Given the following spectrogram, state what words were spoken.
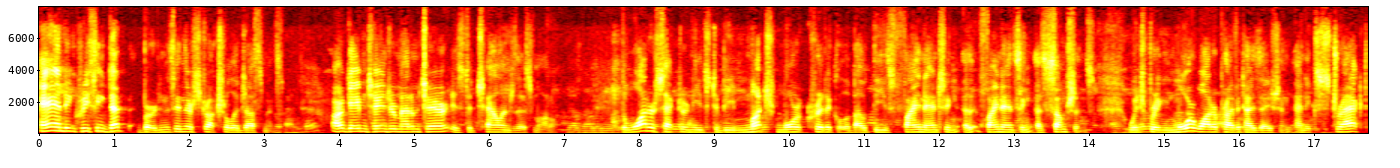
and increasing debt burdens in their structural adjustments. Our game changer, Madam Chair, is to challenge this model. The water sector needs to be much more critical about these financing, uh, financing assumptions, which bring more water privatization and extract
